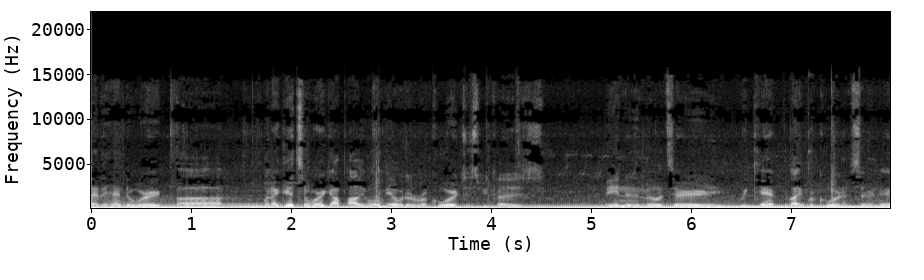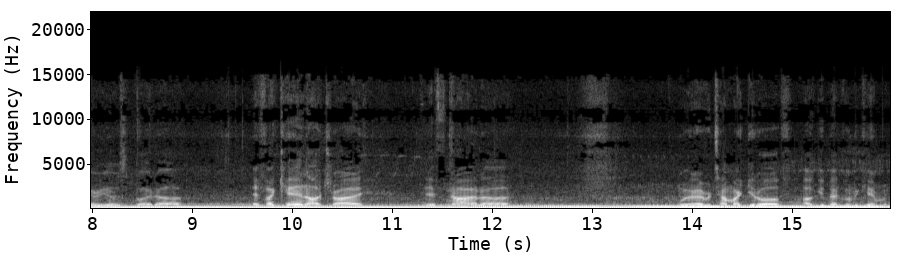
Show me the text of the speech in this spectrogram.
Ahead and head to work. Uh, when I get to work, I probably won't be able to record just because being in the military, we can't like record in certain areas. But uh, if I can, I'll try. If not, uh, whatever time I get off, I'll get back on the camera.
